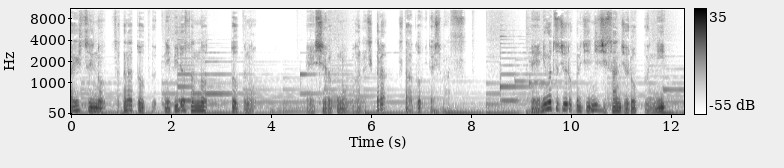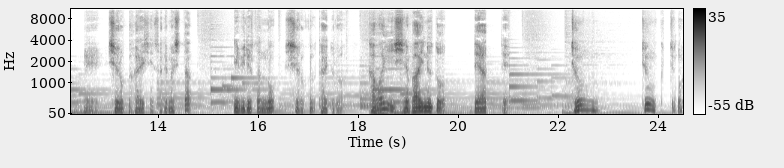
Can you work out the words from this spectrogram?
排水の魚トーク、ニビリョさんのトークの、えー収録のお話からスタートいたします。えー2月16日2時36分に、えー収録配信されましたニビリョさんの収録のタイトルは「可愛いい柴犬と出会ってトゥントゥンクっていうの？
